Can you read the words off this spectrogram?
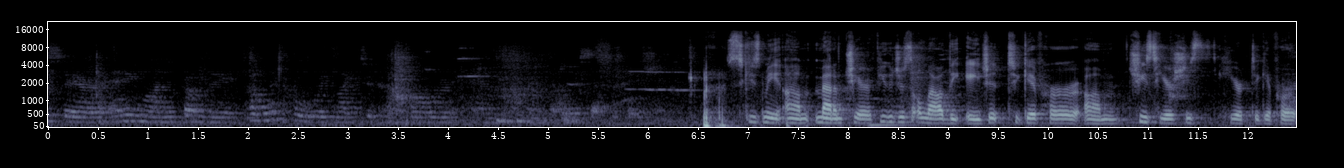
Is there anyone from the public who would like to come forward and comment on this application? Excuse me, um, Madam Chair, if you could just allow the agent to give her, um, she's here, she's here to give her.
